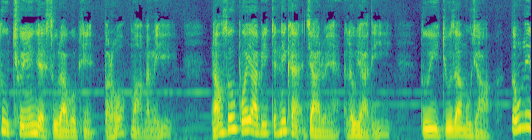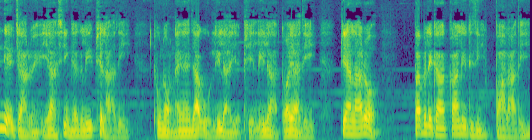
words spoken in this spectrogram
သူ့ချွေရင်းကျဲဆိုတာကိုဖြင့်ဘရောမှမမေ နောက်ဆုံးပွဲရပြီးတစ်နှစ်ခန့်အကြာတွင်အလုပ်ရသည်သူ၏ကြိုးစားမှုကြောင့်သုံးလနှစ်အကြာတွင်အရာရှိငယ်ကလေးဖြစ်လာသည်ထို့နောက်နိုင်ငံသားကိုလေးလာ၏အဖြစ်လေးလာသွားရသည်ပြန်လာတော့ပပလီကာကားလေးတစ်စီးပါလာသည်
